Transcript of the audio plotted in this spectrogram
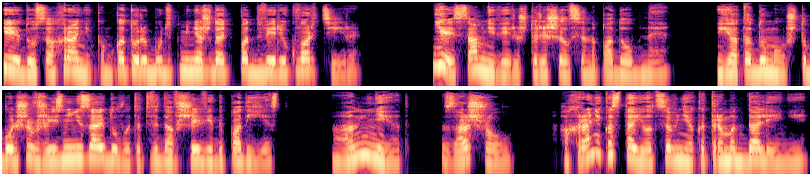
и иду с охранником, который будет меня ждать под дверью квартиры. Я и сам не верю, что решился на подобное. Я-то думал, что больше в жизни не зайду в этот видавший виды подъезд. А нет, зашел. Охранник остается в некотором отдалении,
